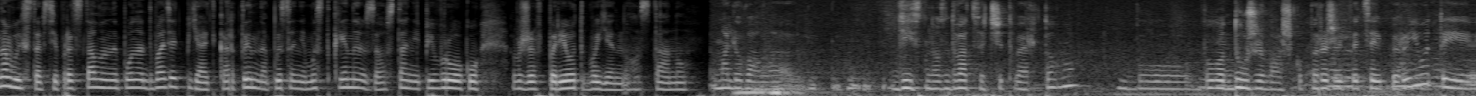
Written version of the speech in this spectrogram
На виставці представлені понад 25 картин, написані мисткинею за останні півроку, вже в період воєнного стану. Малювала дійсно з 24-го, бо було дуже важко пережити цей період. І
